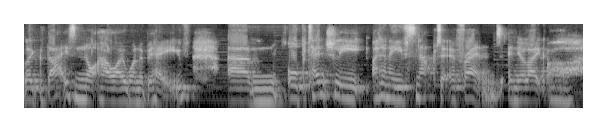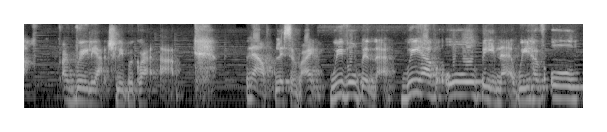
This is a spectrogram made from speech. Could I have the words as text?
Like, that is not how I want to behave. Um, or potentially, I don't know, you've snapped at a friend and you're like, oh, I really actually regret that. Now, listen, right? We've all been there. We have all been there. We have all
